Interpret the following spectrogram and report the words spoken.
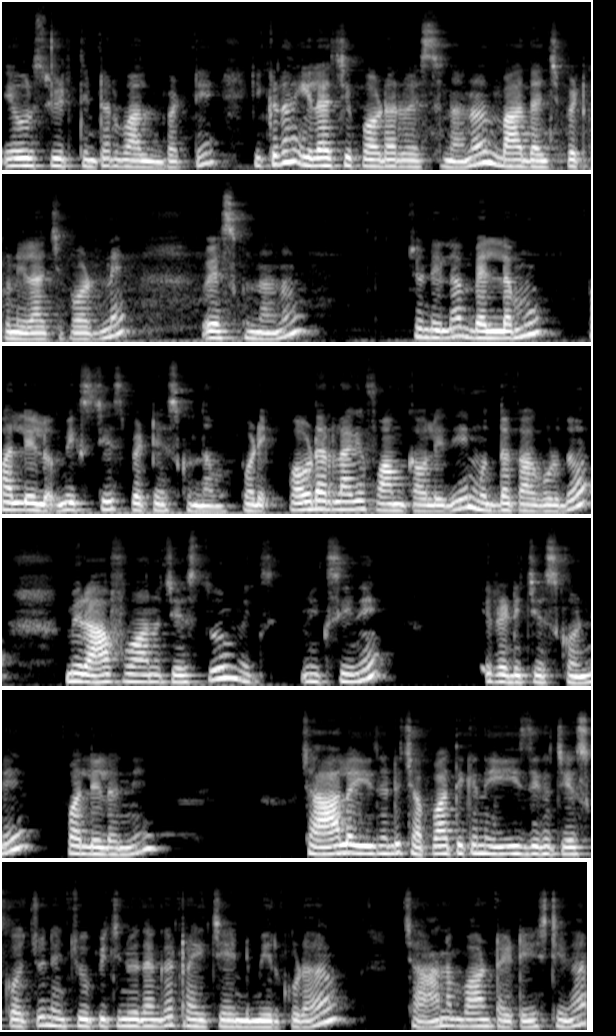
ఎవరు స్వీట్ తింటారు వాళ్ళని బట్టి ఇక్కడ ఇలాచీ పౌడర్ వేస్తున్నాను. బాగా దంచి పెట్టుకుని ఇలాచీ పౌడర్ని వేసుకున్నాను. చూడండి ఇలా బెల్లము పల్లీలు మిక్స్ చేసి పెట్టేసుకుందాము పొడి. పౌడర్ లాగే ఫామ్ కావాలి ఇది. ముద్ద కాకూడదు. మీరు ఆఫ్ ఆన్ చేస్తూ మిక్స్ మిక్సీని రెడీ చేసుకోండి. పల్లీలన్నీ చాలా ఈజీ అంటే చపాతీకైనా ఈజీగా చేసుకోవచ్చు. నేను చూపించిన విధంగా ట్రై చేయండి మీరు కూడా. చాలా బాగుంటాయి టేస్టీగా.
